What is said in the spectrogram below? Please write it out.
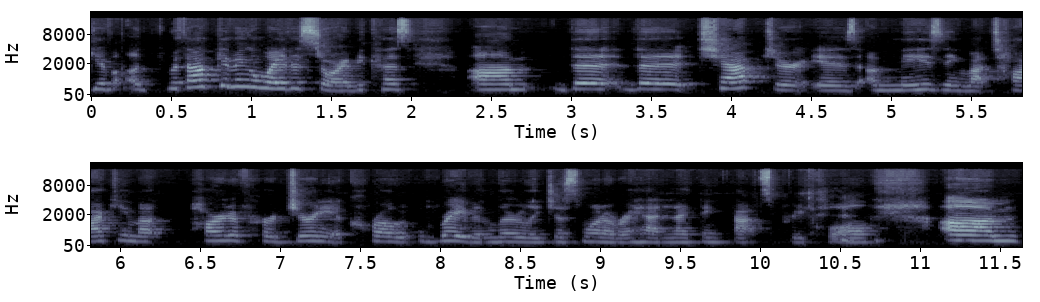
give, a, without giving away the story, because um, the the chapter is amazing about talking about part of her journey. A crow, raven, literally just went overhead, and I think that's pretty cool. um,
